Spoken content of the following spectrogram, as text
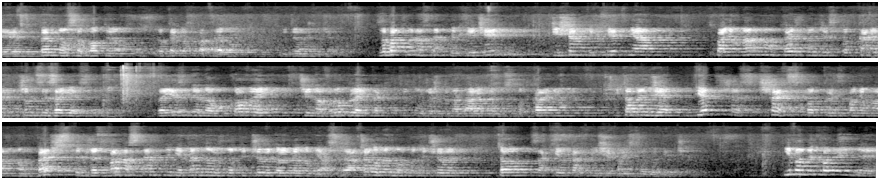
e, w pewną sobotę do tego spaceru wziąć udział. Zobaczmy następny kwiecień. 10 kwietnia z Panią Anną też będzie spotkanie dotyczące zajezdni zajezdni naukowej, czy na wróble, i taki tytuł żeśmy nadali temu spotkaniu. I to będzie pierwsze z trzech spotkań z panią Anną Pesz, z tym, że dwa następne nie będą już dotyczyły Dolnego Miasta. A czego będą dotyczyły, to za kilka chwil się Państwo dowiecie. I mamy kolejny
